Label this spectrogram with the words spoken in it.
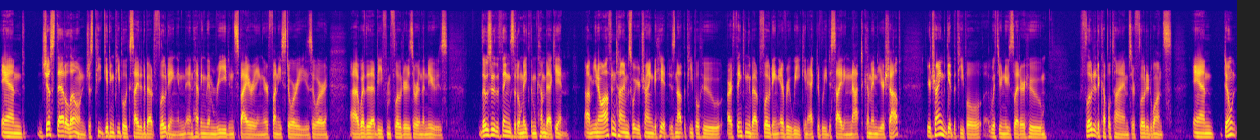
And just that alone, just pe- getting people excited about floating and, and having them read inspiring or funny stories, or uh, whether that be from floaters or in the news, those are the things that'll make them come back in. Um, you know, oftentimes what you're trying to hit is not the people who are thinking about floating every week and actively deciding not to come into your shop. You're trying to get the people with your newsletter who floated a couple times or floated once and don't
